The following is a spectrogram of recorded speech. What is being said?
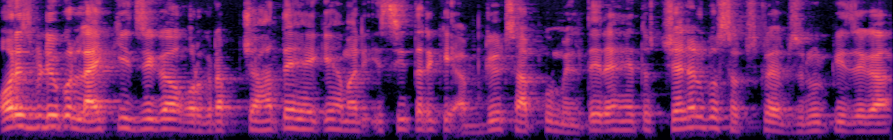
और इस वीडियो को लाइक कीजिएगा और अगर आप चाहते हैं कि हमारी इसी तरह की अपडेट्स आपको मिलते रहे तो चैनल को सब्सक्राइब ज़रूर कीजिएगा।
